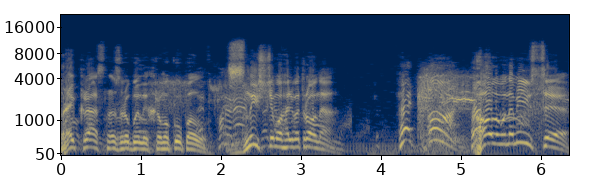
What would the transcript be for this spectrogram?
Прекрасно зробили хромокупол. Знищимо гальватрона. Голову на місце!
